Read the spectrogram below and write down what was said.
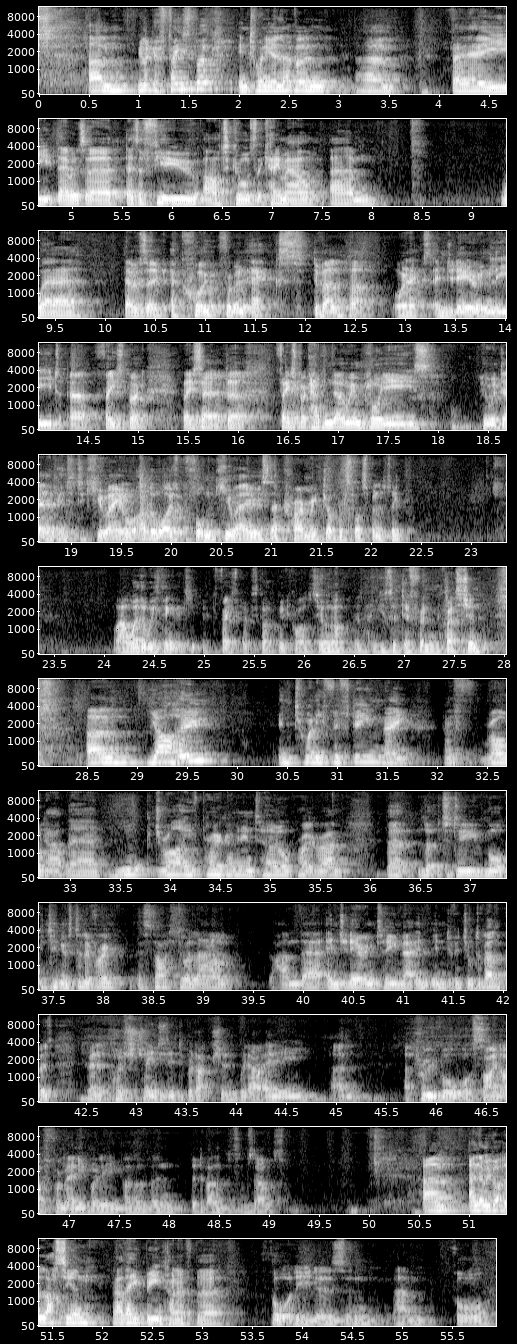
Um, we look at Facebook in 2011. Um, they, there was a, there's a few articles that came out um, where there was a, a quote from an ex-developer or an ex-engineering lead at Facebook. They said that Facebook had no employees who were dedicated to QA or otherwise performed QA as their primary job responsibility. Well, whether we think that Facebook's got good quality or not, I think is a different question. Um, Yahoo, in 2015, they of rolled out their Warp Drive program, an internal program that looked to do more continuous delivery and started to allow um, their engineering team, their in individual developers, to kind of push changes into production without any um, approval or sign off from anybody other than the developers themselves. Um, and then we've got Atlassian. Now they've been kind of the thought leaders and um, for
